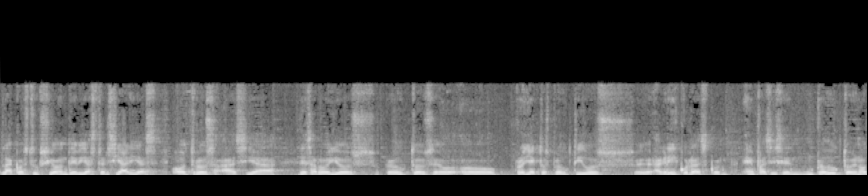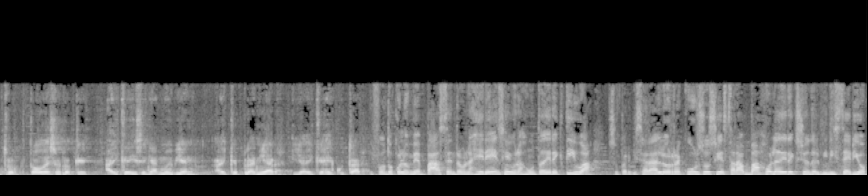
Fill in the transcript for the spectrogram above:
la construcción de vías terciarias, otros hacia desarrollos, productos eh, o, o proyectos productivos eh, agrícolas con énfasis en un producto o en otro. Todo eso es lo que hay que diseñar muy bien, hay que planear y hay que ejecutar. El Fondo Colombia en Paz tendrá una gerencia y una junta directiva, supervisará los recursos y estará bajo la dirección del Ministerio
